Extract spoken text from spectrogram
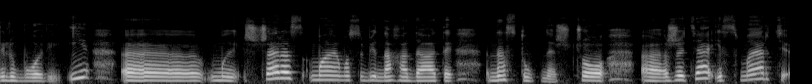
любові. І е, ми ще раз маємо собі нагадати наступне, що е, життя і смерть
